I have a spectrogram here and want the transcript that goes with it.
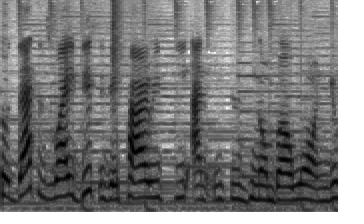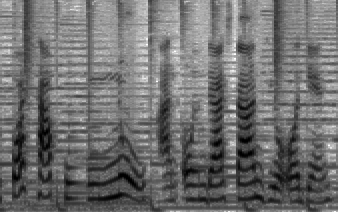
So that is why this is a priority and it is number one. You first have to know and understand your audience.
